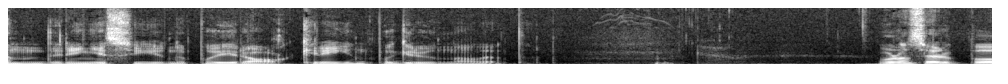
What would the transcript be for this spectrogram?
endring i synet på Irak-krigen pga. dette. Hvordan ser du på,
